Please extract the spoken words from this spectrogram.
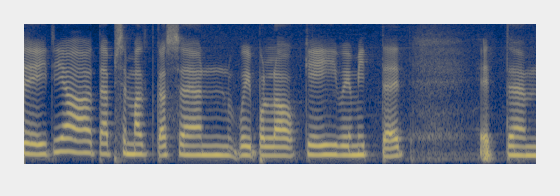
ei tea täpsemalt, kas see on võib-olla okei okay või mitte, et, et ähm,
